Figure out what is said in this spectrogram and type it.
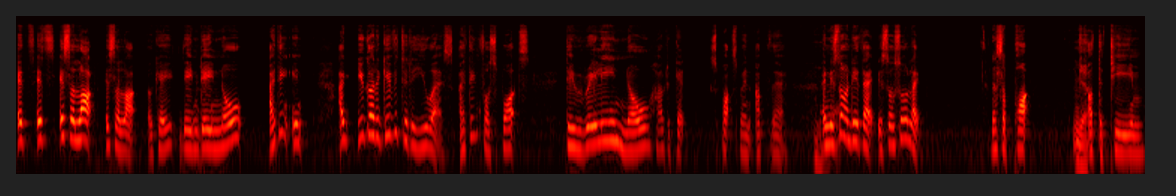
It's it's it's a lot. It's a lot. Okay, they they know. I think in, I, you got to give it to the U.S. I think for sports, they really know how to get sportsmen up there, Hmm. and it's not only that. It's also like the support Yeah. of the team.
